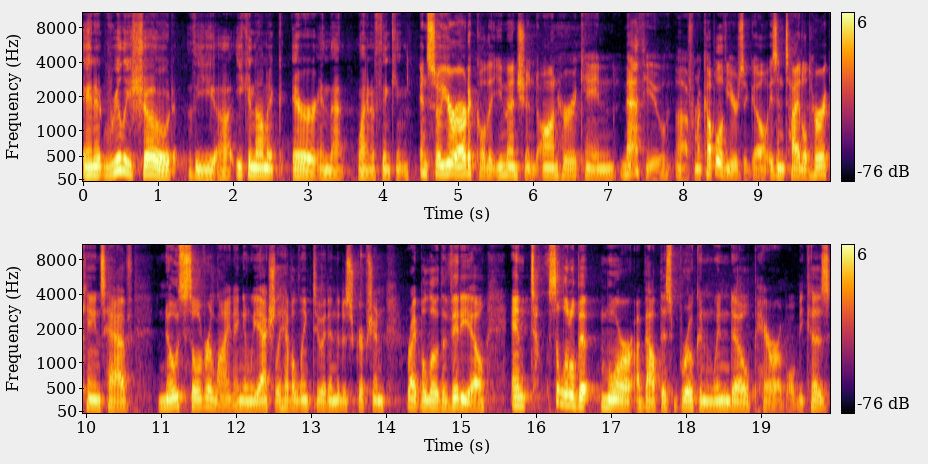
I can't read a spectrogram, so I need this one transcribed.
And it really showed the uh, economic error in that line of thinking. And so your article that you mentioned on Hurricane Matthew uh, from a couple of years ago is entitled Hurricanes Have No Silver Lining. And we actually have a link to it in the description right below the video. And tell us a little bit more about this broken window parable, because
